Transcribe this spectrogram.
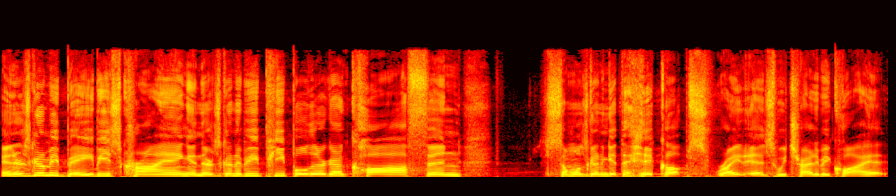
And there's going to be babies crying, and there's going to be people that are going to cough, and someone's going to get the hiccups right as we try to be quiet.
